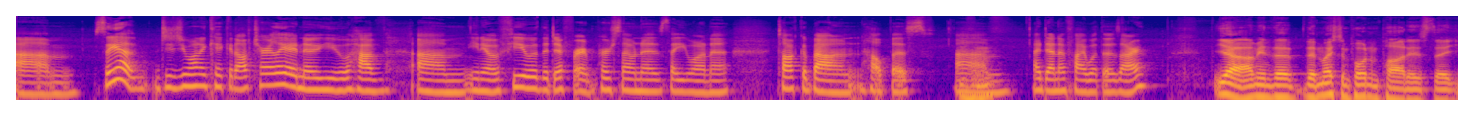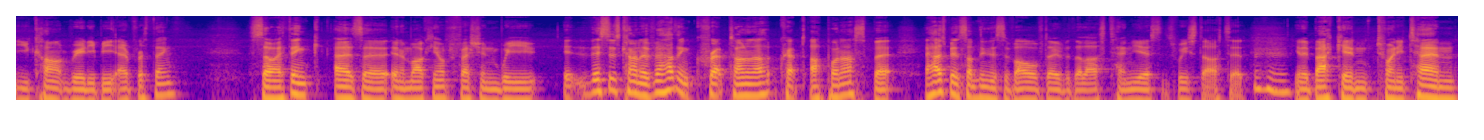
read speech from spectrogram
Um, so yeah did you want to kick it off charlie? I know you have um, you know a few of the different personas that you want to talk about and help us mm-hmm. Um, identify what those are. Yeah i mean the the most important part is that you can't really be everything so i think as a in a marketing profession we it, this is kind of it hasn't crept on us, crept up on us, but it has been something that's evolved over the last ten years since we started. Mm-hmm. You know, back in 2010,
